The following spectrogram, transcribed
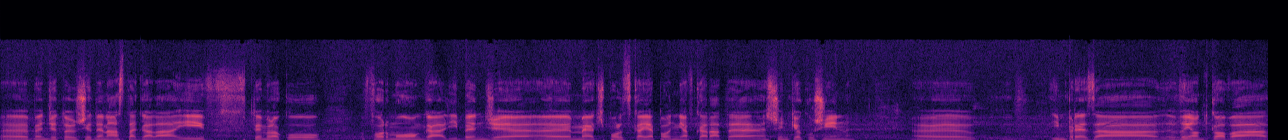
E, Będzie to już 11 gala i w tym roku formułą gali będzie e, mecz Polska-Japonia w karate Shinkyokushin. E, Impreza wyjątkowa.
